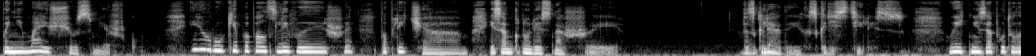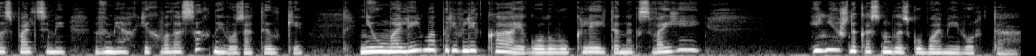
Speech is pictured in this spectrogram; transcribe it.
понимающую усмешку. Ее руки поползли выше, по плечам, и сомкнулись на шее. Взгляды их скрестились. Уитни запуталась пальцами в мягких волосах на его затылке, неумолимо привлекая голову Клейтона к своей, и нежно коснулась губами его рта,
